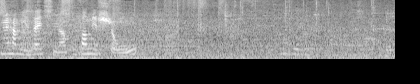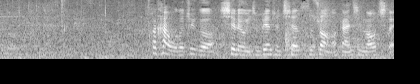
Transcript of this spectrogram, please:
因为它们粘在一起呢，不方便熟。快看我的这个蟹柳已经变成千丝状了，赶紧捞起来。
